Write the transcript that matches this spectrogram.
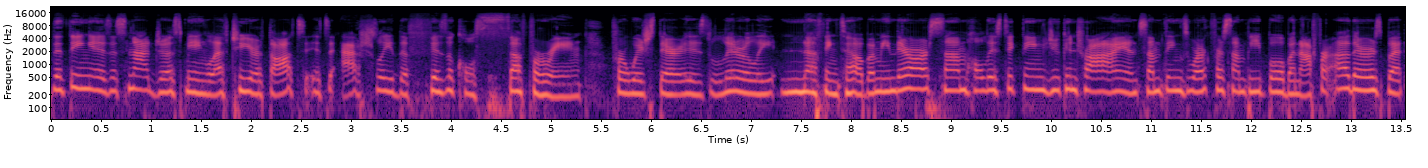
the thing is, it's not just being left to your thoughts, it's actually the physical suffering for which there is literally nothing to help. I mean, there are some holistic things you can try, and some things work for some people, but not for others. But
